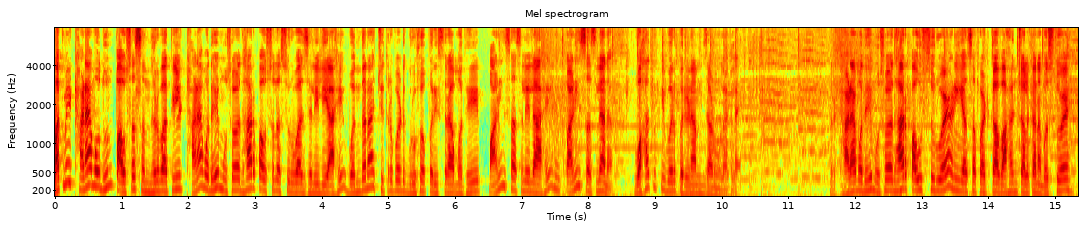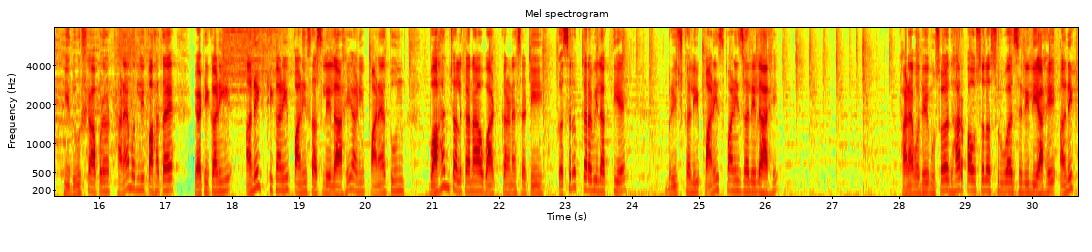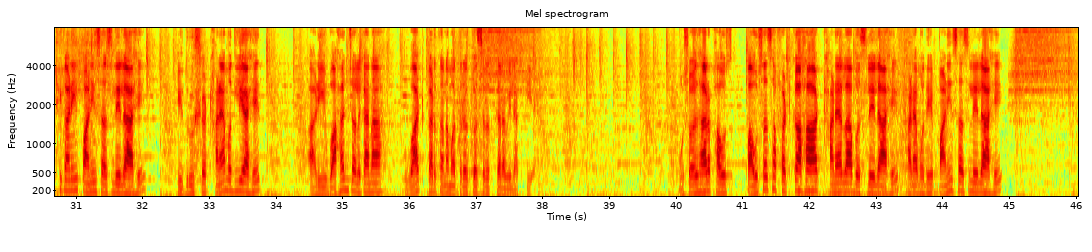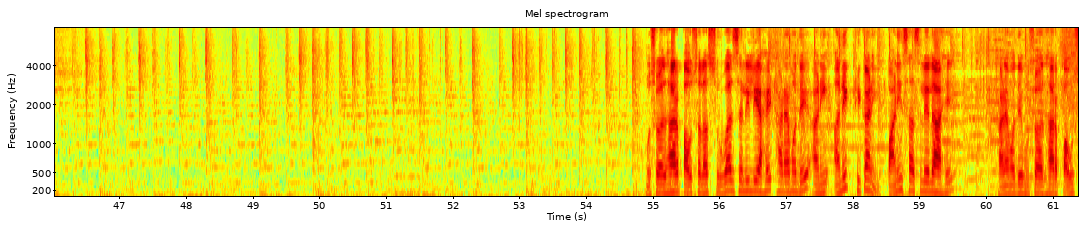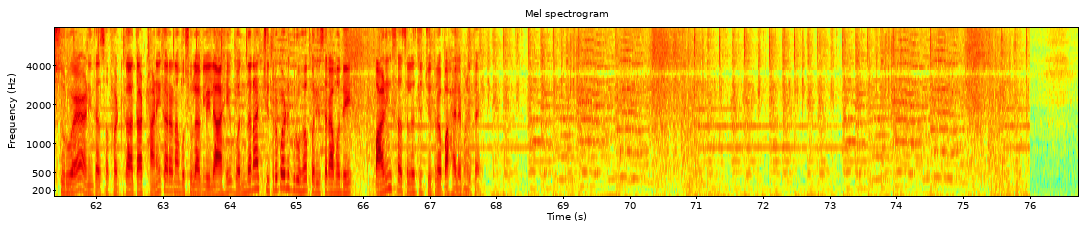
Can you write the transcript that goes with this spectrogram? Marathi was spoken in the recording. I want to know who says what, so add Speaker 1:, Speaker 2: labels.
Speaker 1: बातमी ठाण्यामधून पावसासंदर्भातील ठाण्यामध्ये मुसळधार पावसाला सुरुवात झालेली आहे. वंदना चित्रपटगृह परिसरामध्ये पाणी साचलेलं आहे आणि पाणी साचल्यानं वाहतुकीवर परिणाम जाणवू लागलाय. तर ठाण्यामध्ये मुसळधार पाऊस सुरू आहे आणि याचा फटका वाहन चालकांना बसतोय. ही दृश्य आपण ठाण्यामधली पाहताय. या ठिकाणी अनेक ठिकाणी पाणी साचलेलं आहे आणि पाण्यातून वाहन चालकांना वाट करण्यासाठी कसरत करावी लागतीये. ब्रिजखाली पाणीच पाणी झालेलं आहे. ठाण्यामध्ये मुसळधार पावसाला सुरुवात झालेली आहे. अनेक ठिकाणी पाणी साचलेलं आहे. ही दृश्य ठाण्यामधली आहेत आणि वाहन चालकांना वाट काढताना मात्र कसरत करावी लागते मुसळधार पाऊस पावसाचा फटका हा ठाण्याला बसलेला आहे. ठाण्यामध्ये पाणी साचलेलं आहे. मुसळधार पावसाला सुरुवात झालेली आहे ठाण्यामध्ये आणि अनेक ठिकाणी पाणी साचलेलं आहे. ठाण्यामध्ये मुसळधार पाऊस सुरू आहे आणि त्याचा फटका आता ठाणेकरांना बसू लागलेला आहे. वंदना चित्रपटगृह परिसरामध्ये पाणी साचल्याचं चित्र पाहायला मिळत आहे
